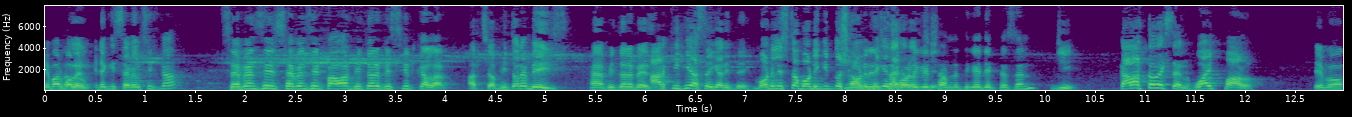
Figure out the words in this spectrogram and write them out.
এবার বলেন এটা কি সেভেন সিট না? Seven seat seven seat power ভিতরে বিস্কিট কালার আচ্ছা ভিতরে বেজ হ্যাঁ ভিতরে বেজ আর কি কি আছে গাড়িতে? মডেলিস্টা বডি কিট তো সামনে থেকে বডিকের যাচ্ছে। সামনে থেকে দেখতেছেন। জি। কালারটা দেখছেন? হোয়াইট পার্ল এবং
